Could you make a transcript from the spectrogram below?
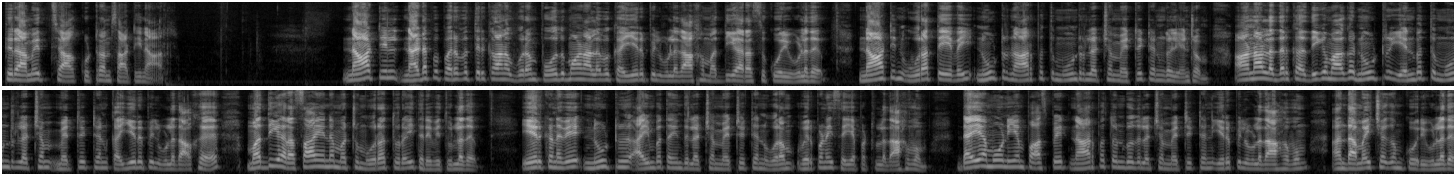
திரு அமித் ஷா குற்றம் சாட்டினார். நாட்டில் நடப்பு பருவத்திற்கான உரம் போதுமான அளவு கையிருப்பில் உள்ளதாக மத்திய அரசு கூறியுள்ளது. நாட்டின் உரத்தேவை நூற்று நாற்பத்து மூன்று லட்சம் மெட்ரிக் டன்கள் என்றும் ஆனால் அதற்கு அதிகமாக நூற்று எண்பத்து மூன்று லட்சம் மெட்ரிக் டன் கையிருப்பில் உள்ளதாக மத்திய ரசாயன மற்றும் உரத்துறை தெரிவித்துள்ளது. ஏற்கனவே நூற்று ஐம்பத்தைந்து லட்சம் மெட்ரிக் டன் உரம் விற்பனை செய்யப்பட்டுள்ளதாகவும் டை அமோனியம் பாஸ்பேட் நாற்பத்தொன்பது லட்சம் மெட்ரிக் டன் இருப்பில் உள்ளதாகவும் அந்த அமைச்சகம் கூறியுள்ளது.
